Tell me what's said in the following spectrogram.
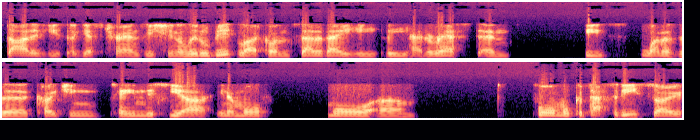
started his, I guess, transition a little bit. Like on Saturday, he he had a rest, and he's one of the coaching team this year in a more more um, formal capacity. So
